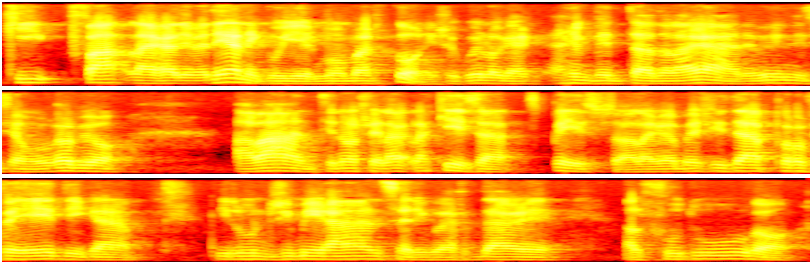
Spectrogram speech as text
chi fa la Radio Vaticana è Guglielmo Marconi, cioè quello che ha inventato la radio, quindi siamo proprio avanti, no? cioè la, la, Chiesa spesso ha la capacità profetica di lungimiranza, di guardare al futuro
